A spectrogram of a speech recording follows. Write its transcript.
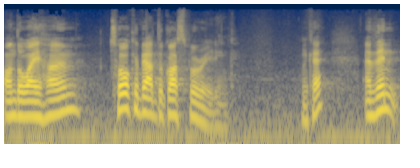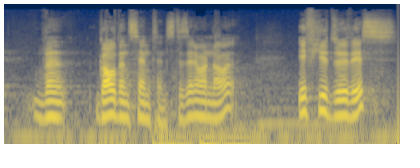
On the way home, talk about the gospel reading. Okay? And then the golden sentence. Does anyone know it? If you do this,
